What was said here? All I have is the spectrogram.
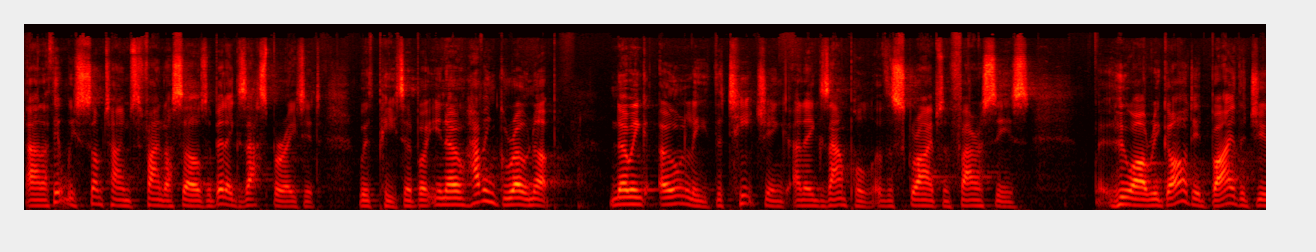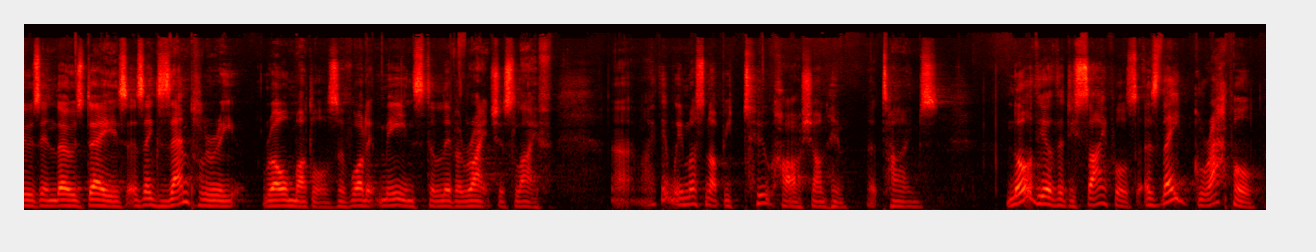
And I think we sometimes find ourselves a bit exasperated with Peter, but you know, having grown up knowing only the teaching and example of the scribes and Pharisees, who are regarded by the Jews in those days as exemplary role models of what it means to live a righteous life. Uh, I think we must not be too harsh on him at times, nor the other disciples, as they grapple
